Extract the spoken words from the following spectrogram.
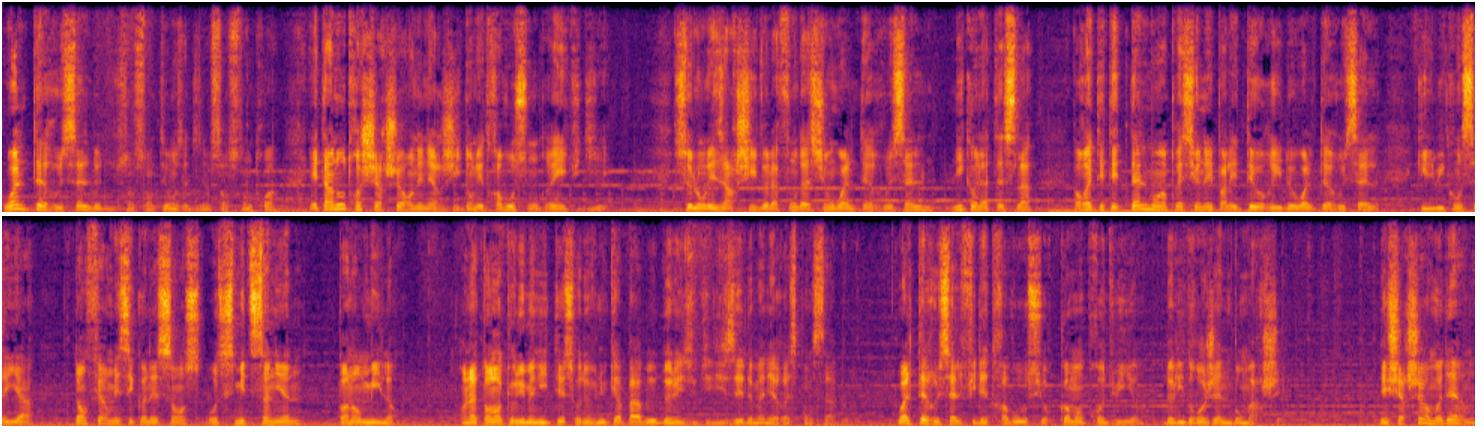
Walter Russell de 1871 à 1963 est un autre chercheur en énergie dont les travaux sont réétudiés. Selon les archives de la fondation Walter Russell, Nikola Tesla aurait été tellement impressionné par les théories de Walter Russell qu'il lui conseilla d'enfermer ses connaissances au Smithsonian pendant mille ans, en attendant que l'humanité soit devenue capable de les utiliser de manière responsable. Walter Russell fit des travaux sur comment produire de l'hydrogène bon marché. Les chercheurs modernes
